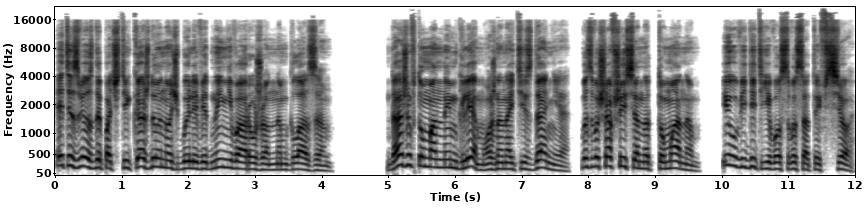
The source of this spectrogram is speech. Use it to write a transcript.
эти звезды почти каждую ночь были видны невооруженным глазом. Даже в туманной мгле можно найти здание, возвышавшееся над туманом, и увидеть его с высоты все.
